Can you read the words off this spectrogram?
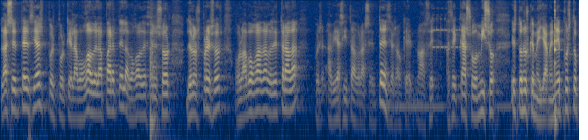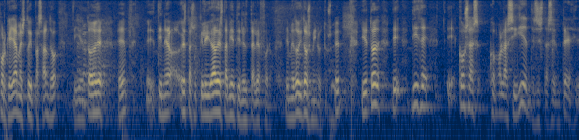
las sentencias, pues porque el abogado de la parte, el abogado defensor de los presos, o la abogada, la letrada, pues había citado las sentencias, aunque no hace, hace caso omiso. Esto no es que me llamen, he puesto porque ya me estoy pasando y entonces ¿eh? Eh, tiene estas utilidades también tiene el teléfono. Y me doy dos minutos. ¿eh? Y entonces dice cosas como las siguientes, esta sentencia.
